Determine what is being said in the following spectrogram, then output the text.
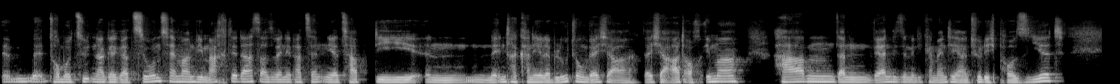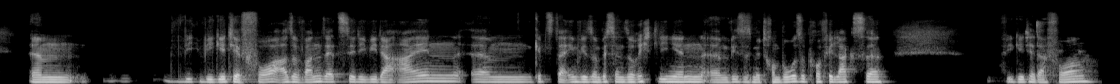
äh, Thrombozytenaggregationshämmern. Wie macht ihr das? Also wenn ihr Patienten jetzt habt, die eine intrakranielle Blutung, welcher, welcher Art auch immer, haben, dann werden diese Medikamente ja natürlich pausiert. Ähm, wie, wie geht ihr vor? Also wann setzt ihr die wieder ein? Ähm, Gibt es da irgendwie so ein bisschen so Richtlinien? Ähm, wie ist es mit Thromboseprophylaxe? Wie geht ihr da vor?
